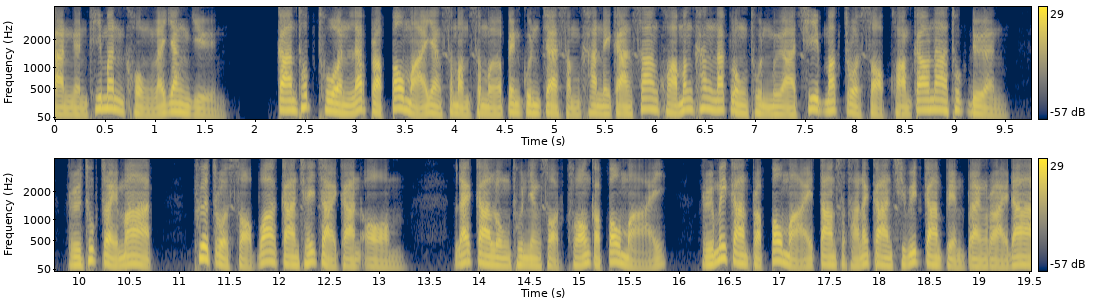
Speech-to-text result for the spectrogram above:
การเงินที่มั่นคงและยั่งยืน การทบทวนและปรับเป้าหมายอย่างสม่ำเสมอเป็นกุญแจสำคัญในการสร้างความมั่งคั่งนักลงทุนมืออาชีพมักตรวจสอบความก้าวหน้าทุกเดือน หรือทุกไตรมาสเพื่อตรวจสอบว่าการใช้จ่ายการออม และการลงทุนยังสอดคล้องกับเป้าหมาย หรือไม่การปรับเป้าหมายตามสถานการณ์ชีวิตการเปลี่ยนแปลงรายได้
